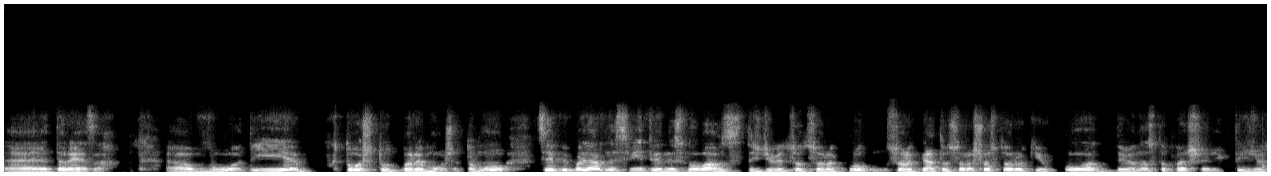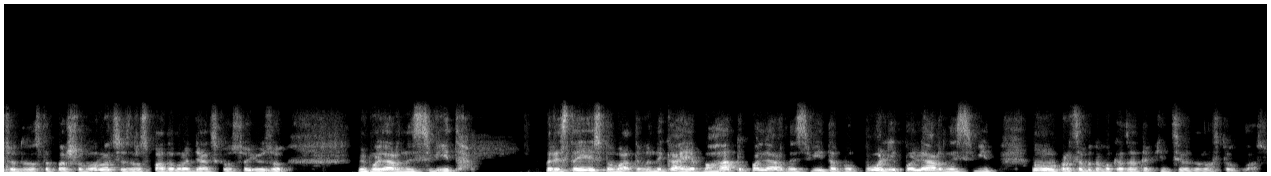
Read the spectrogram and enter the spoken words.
е, Терезах. Е, Вот. І хто ж тут переможе? Тому цей біполярний світ він існував з 1940, ну, 45-46 років по 91 рік. В 1991 році з розпадом Радянського Союзу біполярний світ перестає існувати. Виникає багатополярний світ або поліполярний світ. Ну, ми про це будемо казати в кінці 11 класу.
